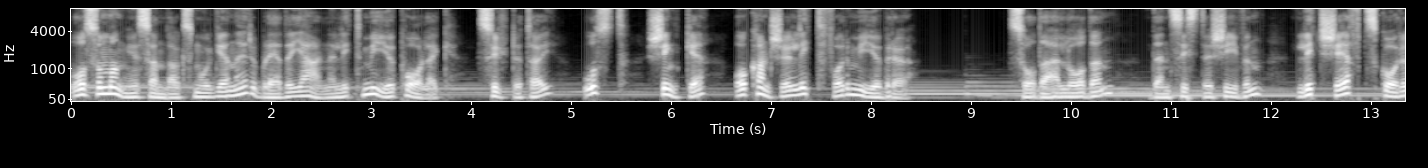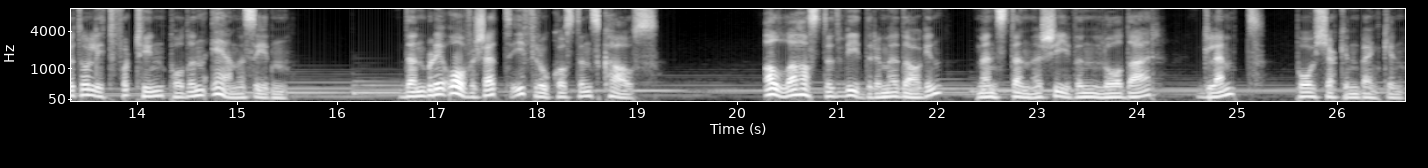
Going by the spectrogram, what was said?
Og som mange søndagsmorgener ble det gjerne litt mye pålegg, syltetøy, ost, skinke og kanskje litt for mye brød. Så der lå den, den siste skiven, litt skjevt skåret og litt for tynn på den ene siden. Den ble oversett i frokostens kaos. Alle hastet videre med dagen, mens denne skiven lå der, glemt, på kjøkkenbenken.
